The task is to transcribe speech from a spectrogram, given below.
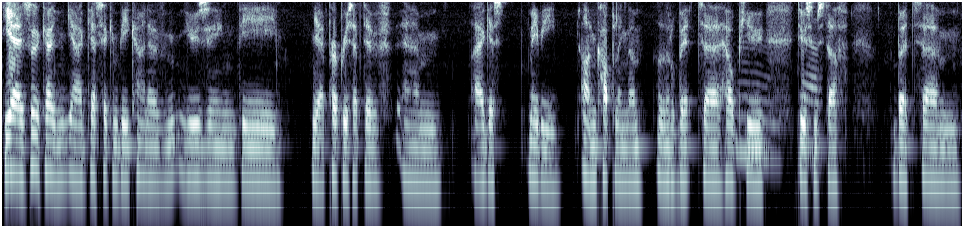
Yeah, so okay, yeah, I guess it can be kind of using the yeah proprioceptive. Um, I guess maybe uncoupling them a little bit to help mm, you do yeah. some stuff. But um,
